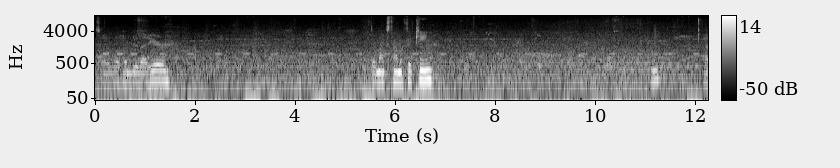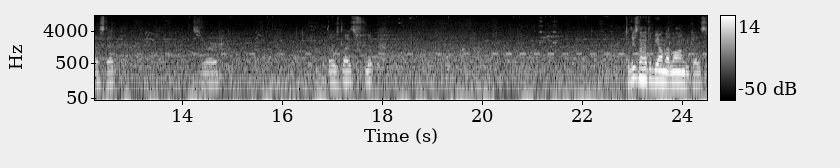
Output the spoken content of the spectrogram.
So we'll go ahead and do that here. Their max time of 15. Out of step. This is where those lights flip. So these don't have to be on that long because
